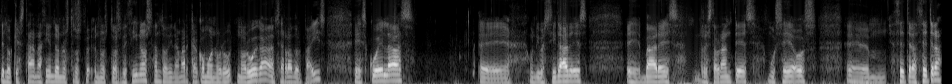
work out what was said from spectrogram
de lo que están haciendo nuestros, nuestros vecinos, tanto Dinamarca como Nor Noruega, han cerrado el país, escuelas, eh, universidades, eh, bares, restaurantes, museos, eh, etcétera, etcétera.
